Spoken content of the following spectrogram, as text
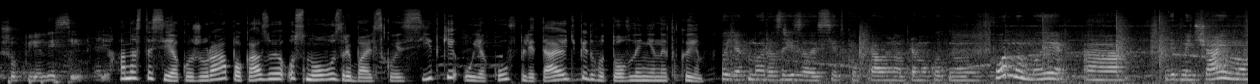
щоб пліли сітки. Анастасія Кожура показує основу з рибальської сітки, у яку вплітають підготовлені нитки. Як ми розрізали сітку правильної прямокутної форми, ми е, відмічаємо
